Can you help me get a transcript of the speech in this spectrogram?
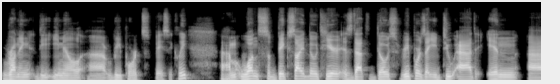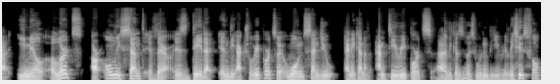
running the email uh, report basically. Um, one big side note here is that those reports that you do add in uh, email alerts are only sent if there is data in the actual report. So it won't send you any kind of empty reports uh, because those wouldn't be really useful.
